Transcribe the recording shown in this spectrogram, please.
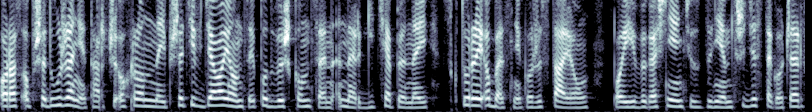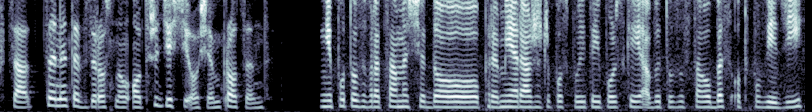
oraz o przedłużenie tarczy ochronnej przeciwdziałającej podwyżkom cen energii cieplnej, z której obecnie korzystają. Po jej wygaśnięciu z dniem 30 czerwca ceny te wzrosną o 38%. Nie po to zwracamy się do premiera Rzeczypospolitej Polskiej, aby to zostało bez odpowiedzi.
